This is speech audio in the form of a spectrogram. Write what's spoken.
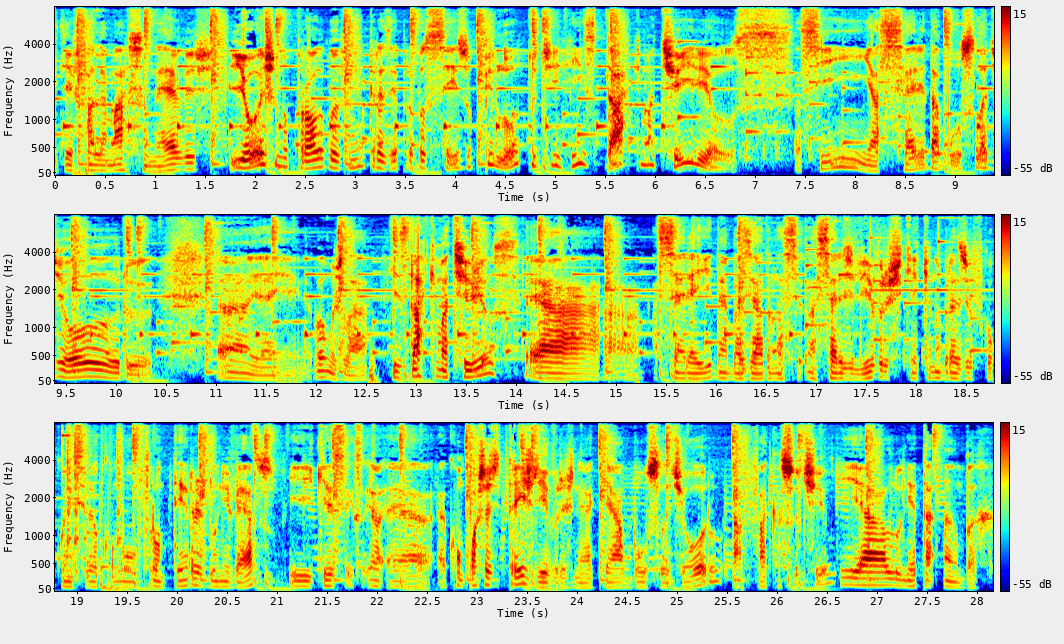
Aqui quem fala é Márcio Neves e hoje no prólogo eu vim trazer para vocês o piloto de His Dark Materials. Assim, a série da Bússola de Ouro. Ai, ai, vamos lá. His Dark Materials é a, a série aí, né, baseada na, na, série de livros que aqui no Brasil ficou conhecida como Fronteiras do Universo e que é, é, é composta de três livros, né, que é a Bússola de Ouro, a Faca Sutil e a Luneta Âmbar,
